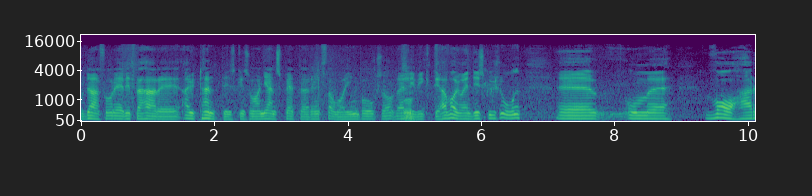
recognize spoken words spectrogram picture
Og Derfor er dette her eh, autentiske, som han Jens Peter Ringstad var inne på også, veldig viktig. Her var jo en diskusjon eh, om eh, var her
